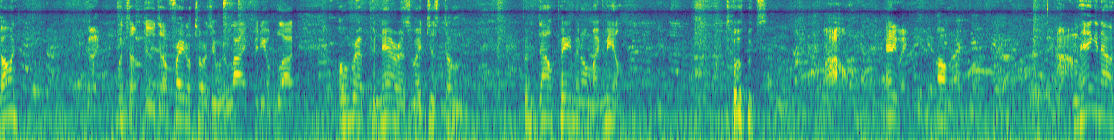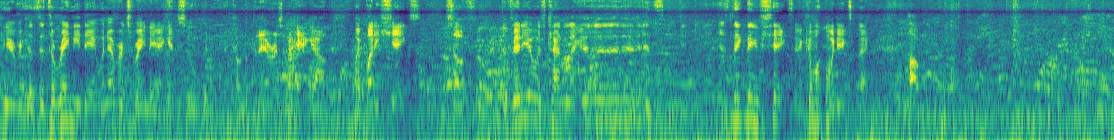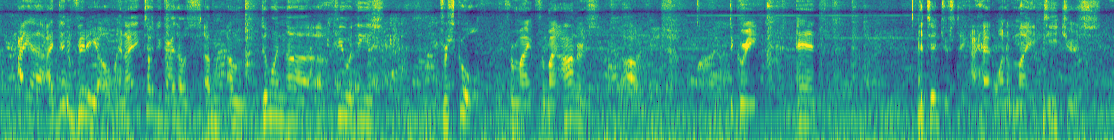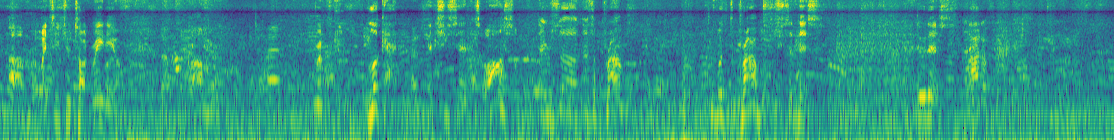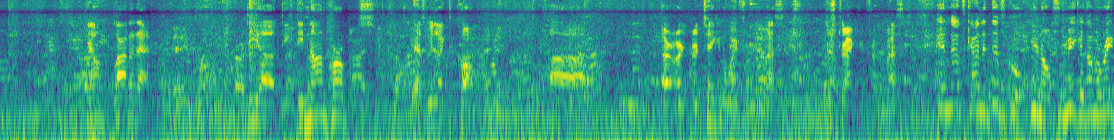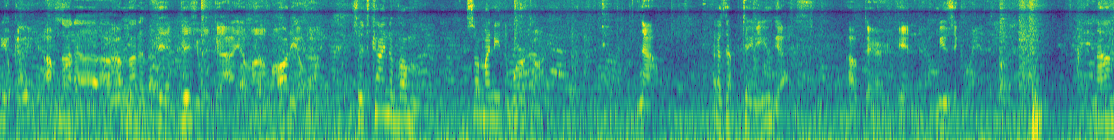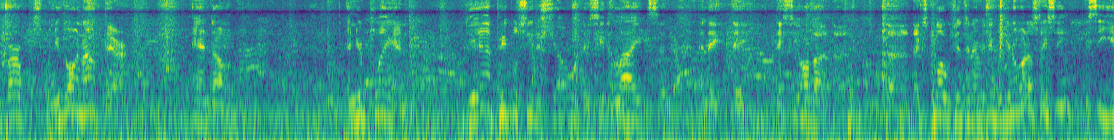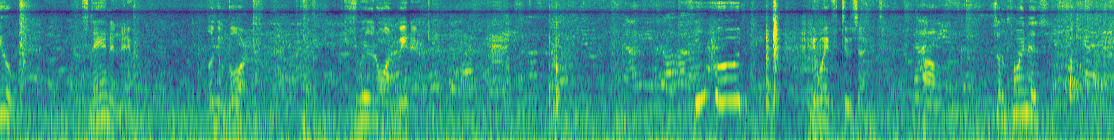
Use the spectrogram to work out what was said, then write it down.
Going? Good. What's up, dudes? Alfredo Torres here with a live video blog over at Panera's where I just um put a down payment on my meal. Dudes. Wow. Anyway, um, I'm hanging out here because it's a rainy day. Whenever it's rainy, I get soup and I come to Panera's and I hang out. My buddy Shakes. So the video is kind of like, uh, it's his nickname Shakes. Come on, what do you expect? Um, I, uh, I did a video, and I told you guys I was I'm, I'm doing uh, a few of these for school for my for my honors um, degree, and it's interesting. I had one of my teachers, um, my teacher taught radio. Um, look at it, and she said it's awesome. There's a there's a problem. What's the problem? She said this. Do this. A lot of a lot of that. The, uh, the, the nonverbals, as we like to call them, uh, are, are, are, taken away from the message, distracting from the message, and that's kind of difficult, you know, for me because I'm a radio guy. I'm not a I'm not a vi visual guy. I'm, a, I'm an audio guy. So it's kind of um something I need to work on. Now, how does that pertain to you guys out there in music land? Nonverbals. When you're going out there and um, and you're playing, yeah, people see the show and they see the lights and, and they, they they see all the, the, the, the explosions and everything. But you know what else they see? They see you standing there, looking bored. Because you really don't want to be there. Food. Wait for two seconds. Um, so the point is,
